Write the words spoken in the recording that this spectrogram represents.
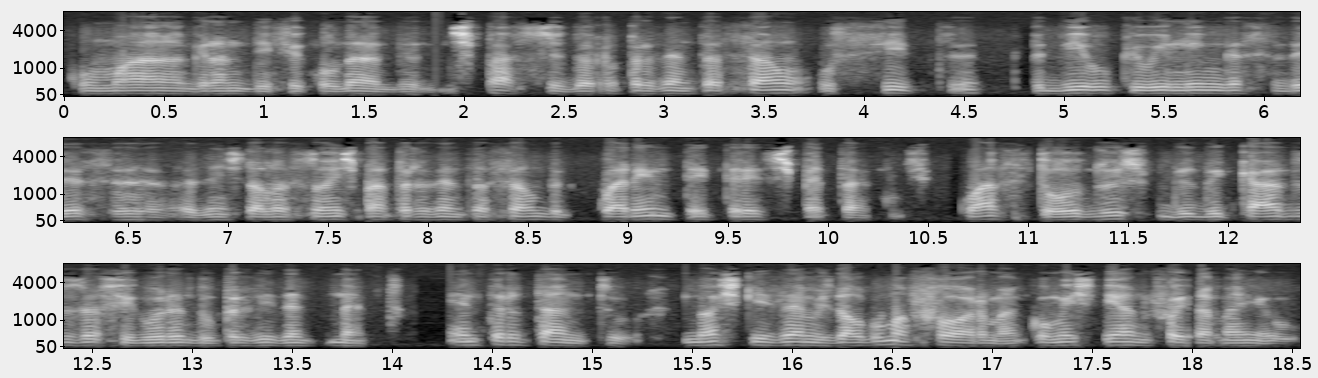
com uma grande dificuldade de espaços de representação, o CIT pediu que o Ilinga cedesse as instalações para a apresentação de 43 espetáculos, quase todos dedicados à figura do Presidente Neto. Entretanto, nós quisemos de alguma forma, como este ano foi também o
